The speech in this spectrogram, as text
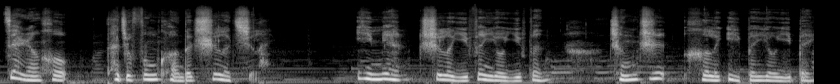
再然后。他就疯狂地吃了起来，意面吃了一份又一份，橙汁喝了一杯又一杯。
